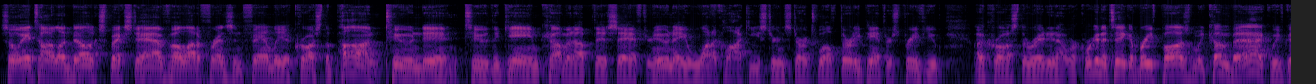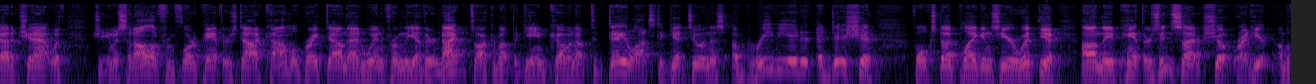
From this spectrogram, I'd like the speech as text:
So Anton Lundell expects to have a lot of friends and family across the pond tuned in to the game coming up this afternoon. A one o'clock Eastern start, twelve thirty Panthers preview across the radio network. We're going to take a brief pause when we come back. We've got a chat with Jameson Olive from FloridaPanthers.com. We'll break down that win from the other night. We'll talk about the game coming up today. Lots to get to in this abbreviated edition. Folks, Doug Plagens here with you on the Panthers Insider Show right here on the.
